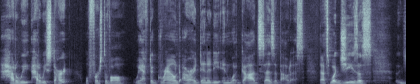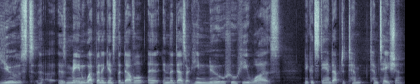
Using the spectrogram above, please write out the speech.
how do we how do we start? Well, first of all, we have to ground our identity in what God says about us. That's what Jesus used uh, his main weapon against the devil in the desert. He knew who he was. He could stand up to temptation.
